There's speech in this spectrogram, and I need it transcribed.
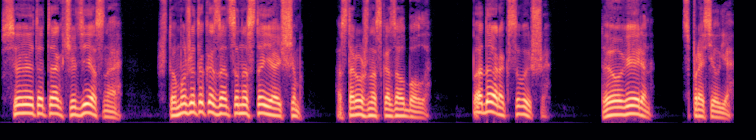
«Все это так чудесно, что может оказаться настоящим», — осторожно сказал Болла. «Подарок свыше». «Ты уверен?» — спросил я.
